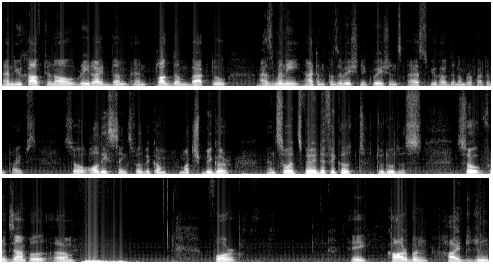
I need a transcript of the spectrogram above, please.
and you have to now rewrite them and plug them back to as many atom conservation equations as you have the number of atom types. So all these things will become much bigger and so it is very difficult to do this. So for example um, for a carbon hydrogen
